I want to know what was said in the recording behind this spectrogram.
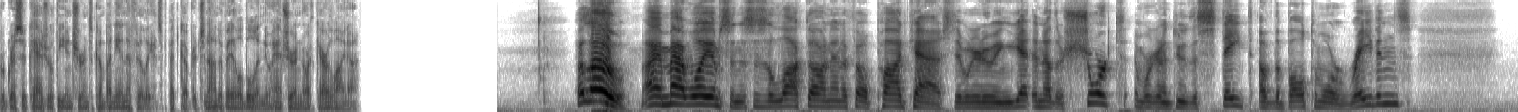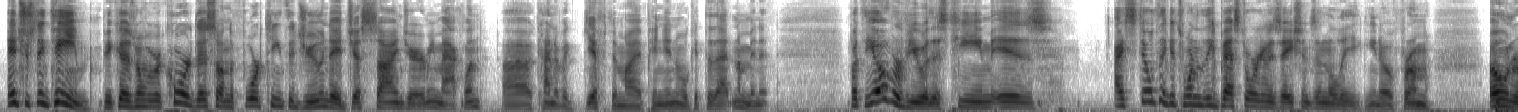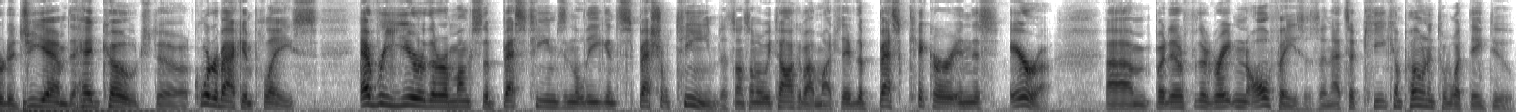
Progressive Casualty Insurance Company and affiliates. Pet coverage not available in New Hampshire and North Carolina. Hello, I am Matt Williamson. This is the Locked On NFL podcast, and we're doing yet another short, and we're going to do the state of the Baltimore Ravens. Interesting team because when we record this on the 14th of June, they just signed Jeremy Maclin. Uh, kind of a gift, in my opinion. We'll get to that in a minute. But the overview of this team is I still think it's one of the best organizations in the league. You know, from owner to GM to head coach to quarterback in place every year they're amongst the best teams in the league in special teams. That's not something we talk about much. They have the best kicker in this era, um, but they're, they're great in all phases, and that's a key component to what they do.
